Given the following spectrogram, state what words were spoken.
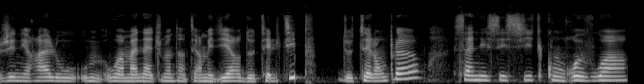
général ou, un management intermédiaire de tel type. de telle ampleur, ça nécessite qu'on revoie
